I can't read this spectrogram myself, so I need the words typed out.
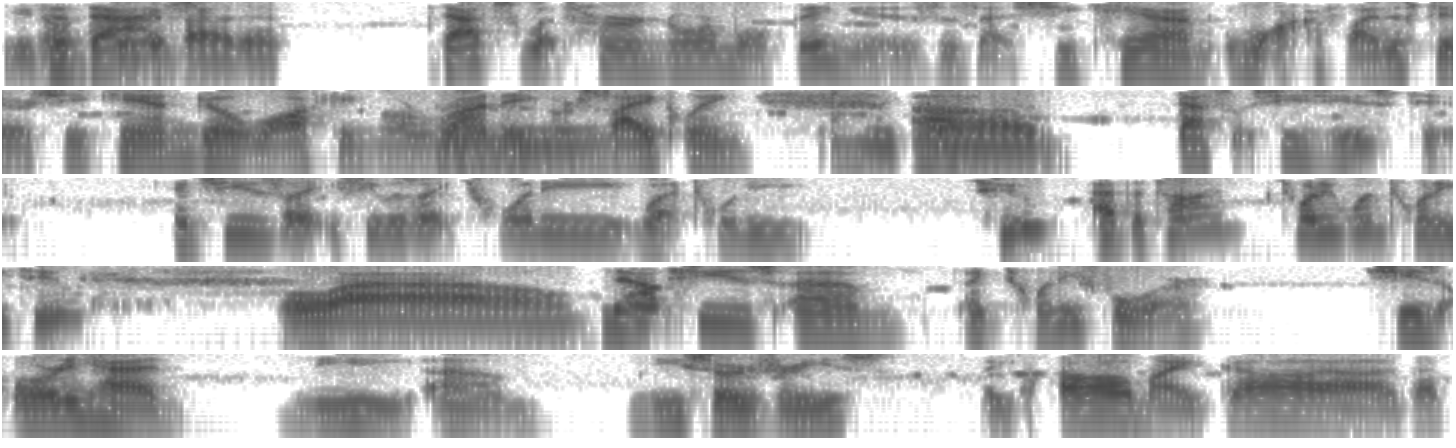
You So don't think that's- about it. That's what her normal thing is: is that she can walk a flight of stairs, she can go walking or running or Mhm. cycling. Oh Um. That's what she's used to. And she's like she was like 20 what 22 at the time, 21, 22. wow. Now she's um like 24. She's already had knee um knee surgeries. Like Oh my God. That's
